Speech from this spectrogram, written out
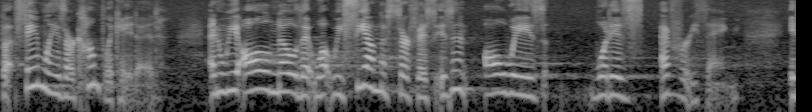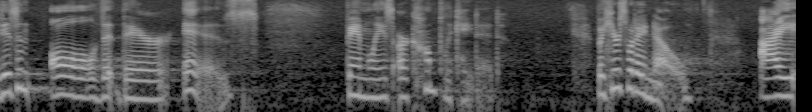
But families are complicated. And we all know that what we see on the surface isn't always what is everything. It isn't all that there is families are complicated. But here's what I know I,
